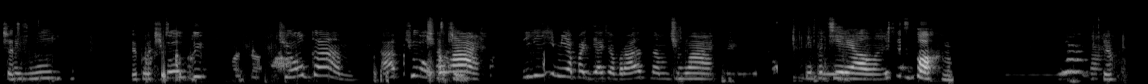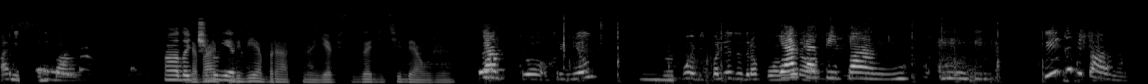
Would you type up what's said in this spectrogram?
Сейчас возьми. ты? Пчелка, а пчелка, Пчела, идите меня поднять обратно. пчела. Ты потеряла. Я сейчас сдохну. Спасибо. Молодой Давай человек. плыви обратно, я сзади тебя уже. Что, охренел? Ой, бесполезный дракон. Я капитан. Ты капитан?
